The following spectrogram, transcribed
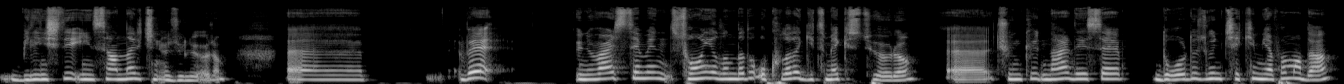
bilinçli insanlar için üzülüyorum. E, ve üniversitemin son yılında da okula da gitmek istiyorum. E, çünkü neredeyse doğru düzgün çekim yapamadan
